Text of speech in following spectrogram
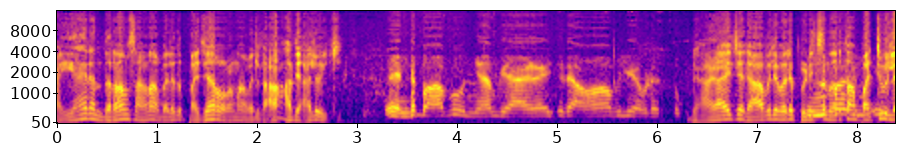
അയ്യായിരം ദിറാംസ് ആണോ വലുത് പജാറോ ആണോ വലുത് ആ- ആദ്യം ആലോചിക്കും എന്റെ ബാബു ഞാൻ വ്യാഴാഴ്ച രാവിലെ അവിടെ എത്തും വ്യാഴാഴ്ച രാവിലെ വരെ പിടിച്ചു ഇന്നിപ്പോ നിർത്താൻ ഇന്ന് പറ്റൂല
